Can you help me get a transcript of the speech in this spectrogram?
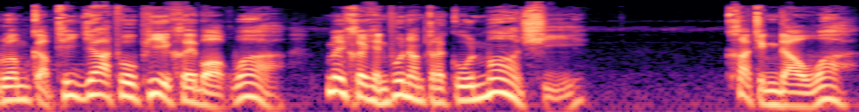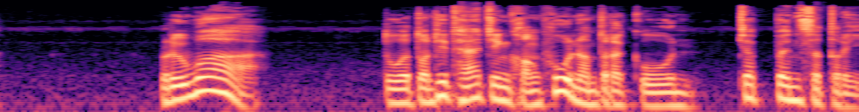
รวมกับที่ญาติผู้พี่เคยบอกว่า ไม่เคยเห็นผู้นำตระกูลหม้อฉีข้าจึงเดาว่า หรือว่า ตัวตนที่แท้จริงของผู้นำตระกูลจะเป็นสตรี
